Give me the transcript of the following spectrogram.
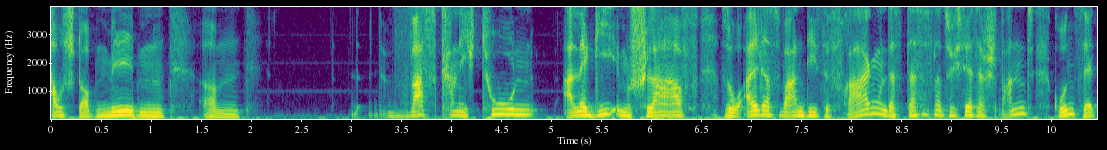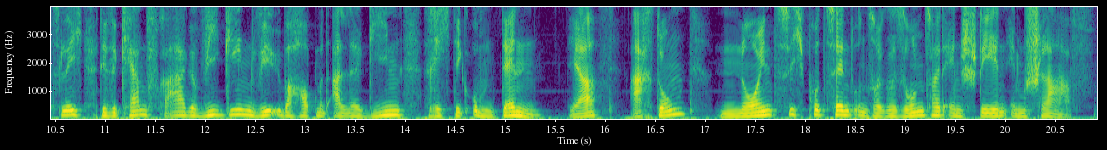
Hausstaubmilben. Ähm, was kann ich tun? Allergie im Schlaf, so, all das waren diese Fragen und das, das ist natürlich sehr, sehr spannend. Grundsätzlich diese Kernfrage, wie gehen wir überhaupt mit Allergien richtig um? Denn, ja, Achtung, 90% unserer Gesundheit entstehen im Schlaf.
